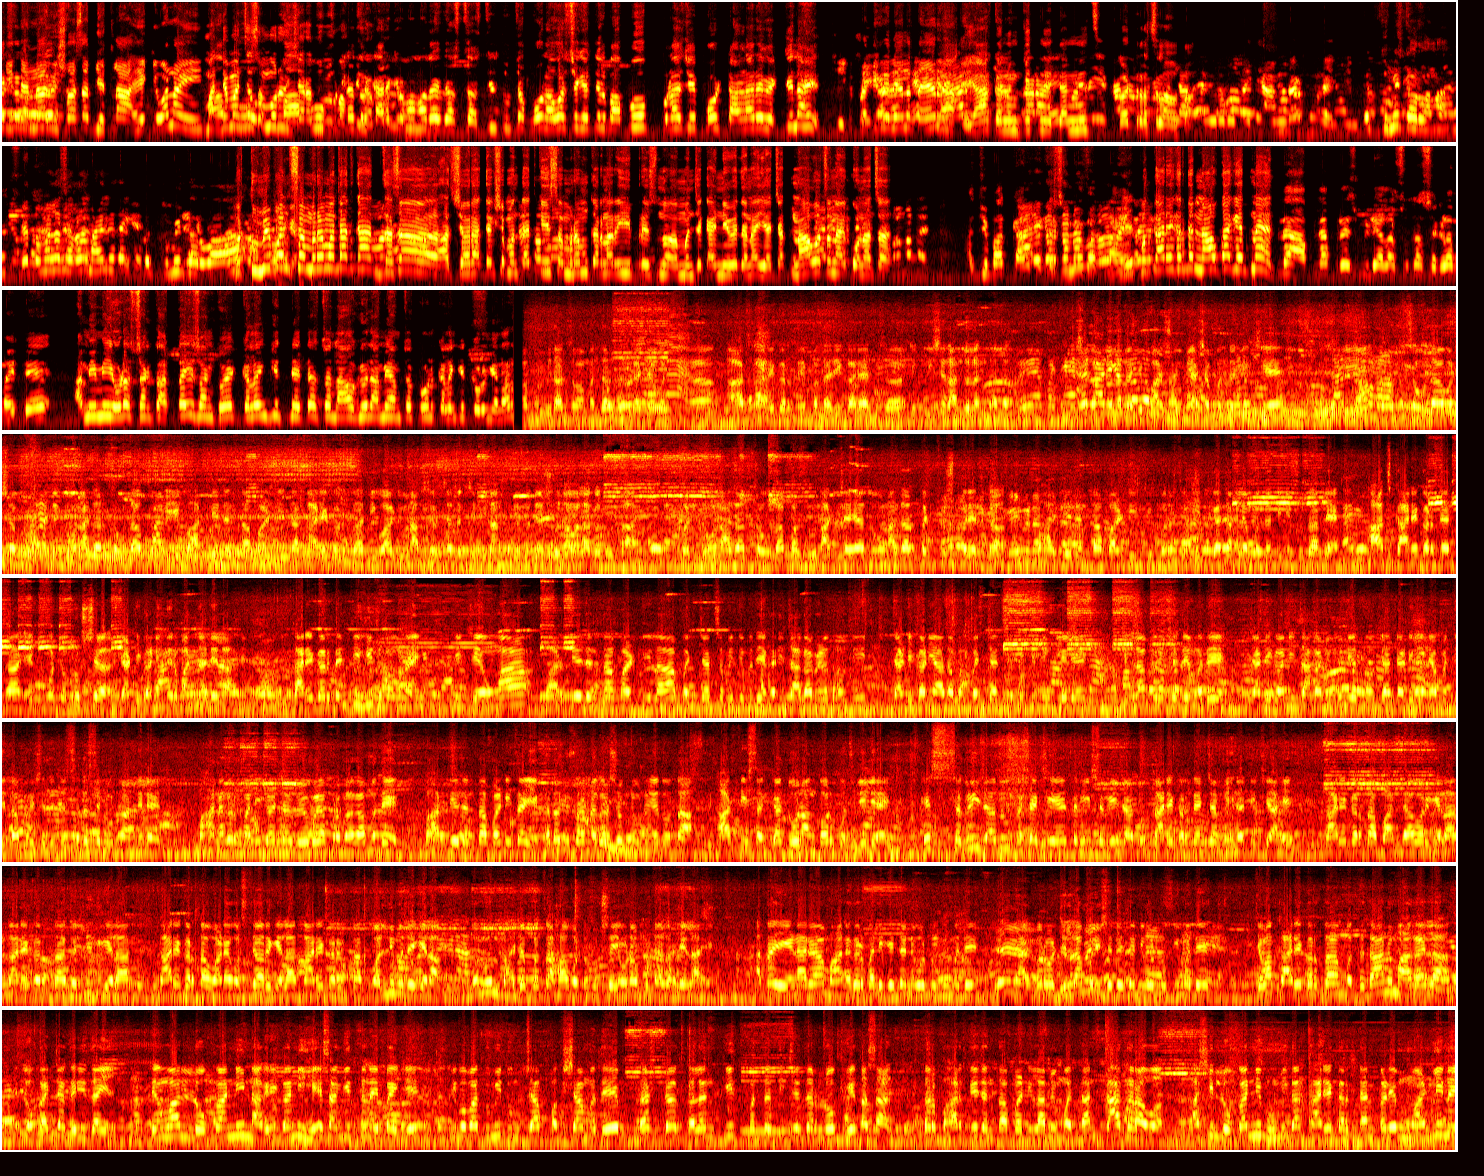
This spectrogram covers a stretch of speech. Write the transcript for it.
की त्यांना विश्वासात घेतला आहे किंवा नाही. माध्यमांच्या समोर विचारा बापू तुम्ही कुठल्या तरी बापूला. कार्यक्रमामध्ये व्यस्त असतील तुमचा फोन अवश्य घेतील. बापू कुणाचे फोन टाळणारे व्यक्ती नाहीत. प्रतिक्रिया द्यायला तयार नाही. या कलंकित नेत्यांनीच कट रचला होता. तुम्ही ठरवा ना. ते तुम्हाला सगळं माहिती आहे तुम्ही ठरवा. मग तुम्ही पण संभ्रम का? जसं शहर अध्यक्ष म्हणतात की संभ्रम करणारी ही प्रेस म्हणजे काय निवेदन आहे? याच्यात नावच नाही कोणाचं. अजिबात कार्यकर्ते संदर्भात नाही मग कार्यकर्ते नाव का घेत नाहीत? आपल्या आपल्या प्रेस मीडियाला सुद्धा सगळं माहितीये आम्ही मी एवढंच सांगतो आत्ताही सांगतोय कलंकित नेत्याचं नाव घेऊन आम्ही आमचं तोंड कलंकित करून घेणार. कोल्हापूर विधानसभा मतदारसंघाच्या वतीनं आज कार्यकर्ते पदाधिकाऱ्यांचं एक निषेध आंदोलन झालं. निषेध आंदोलनाची पार्श्वभूमी अशा पद्धतीची आहे की चौदा वर्षापूर्वी म्हणजे दोन हजार चौदा पूर्वी भारतीय जनता पार्टीचा कार्यकर्ता दिवा घेऊन अक्षरशः दक्षिण विधानसभेमध्ये शोधावा लागत होता. पण दोन हजार चौदा पासून आजच्या या दोन हजार पंचवीसपर्यंत भारतीय जनता पार्टीची परिस्थिती इतक्या चांगल्या पद्धतीने सुधारली आहे. आज कार्यकर्त्यांचा एक वटवृक्ष या ठिकाणी निर्माण झालेला आहे. कार्यकर्त्यांची हीच भावना आहे की जेव्हा भारतीय जनता पार्टीला पंचायत समितीमध्ये एखादी जागा मिळत नव्हती त्या ठिकाणी आज आपण पंचायत समिती जिंकलेली आहे. जिल्हा परिषदेमध्ये त्या ठिकाणी जागा निवडून येत नव्हत्या त्या ठिकाणी आपण जिल्हा परिषदेचे सदस्य निवडून आणलेले आहेत. महानगरपालिकेच्या वेगवेगळ्या प्रभागामध्ये भारतीय जनता पार्टीचा एखादा दुसरा नगरसेवक निवडून येत होता. आज ती संख्या दोन अंकावर पोचलेली आहे. हे सगळी जादू कशाची आहे? तर ही सगळी जादू कार्यकर्त्यांच्या मेहनतीची आहे. कार्यकर्ता बांधावर गेला कार्यकर्ता गल्लीत गेला कार्यकर्ता वाड्या वस्त्यावर गेला कार्यकर्ता कॉलनीमध्ये गेला म्हणून भाजपचा हा वटवृक्ष एवढा मोठा झालेला आहे. आता येणाऱ्या महानगरपालिकेच्या निवडणुकीमध्ये त्याचबरोबर जिल्हा परिषदेच्या निवडणुकीमध्ये जेव्हा कार्यकर्ता मतदान मागायला लोकांच्या घरी जाईल तेव्हा लोकांनी नागरिकांनी हे सांगितलं नाही पाहिजे की बाबा तुम्ही तुमच्या पक्षामध्ये भ्रष्ट कलंकित पद्धतीचे जर लोक घेत असाल तर भारतीय जनता पार्टीला आम्ही मतदान का करावं? अशी लोकांनी भूमिका कार्यकर्त्यांकडे मांडली नाही.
